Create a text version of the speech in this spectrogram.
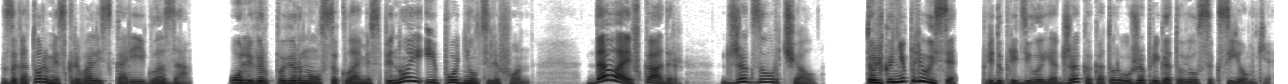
за которыми скрывались карие глаза. Оливер повернулся к Ламе спиной и поднял телефон. «Давай в кадр!» Джек заурчал. «Только не плюйся!» — предупредила я Джека, который уже приготовился к съемке.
